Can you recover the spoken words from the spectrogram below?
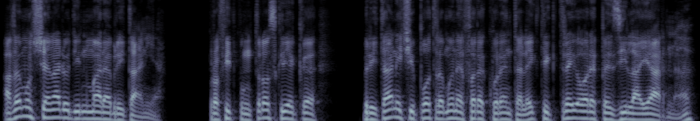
Avem un scenariu din Marea Britanie. Profit.ro scrie că britanicii pot rămâne fără curent electric 3 ore pe zi la iarnă.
